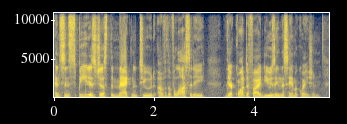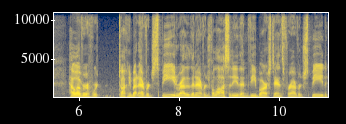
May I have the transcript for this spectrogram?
and since speed is just the magnitude of the velocity, they're quantified using the same equation. However, if we're talking about average speed rather than average velocity, then v bar stands for average speed,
